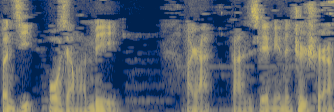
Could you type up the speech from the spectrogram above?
本集播讲完毕，安然感谢您的支持。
